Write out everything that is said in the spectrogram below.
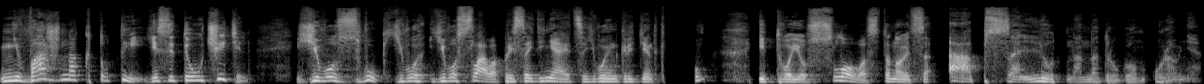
Неважно, кто ты, если ты учитель, его звук, его, его слава присоединяется, его ингредиент к и твое слово становится абсолютно на другом уровне.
